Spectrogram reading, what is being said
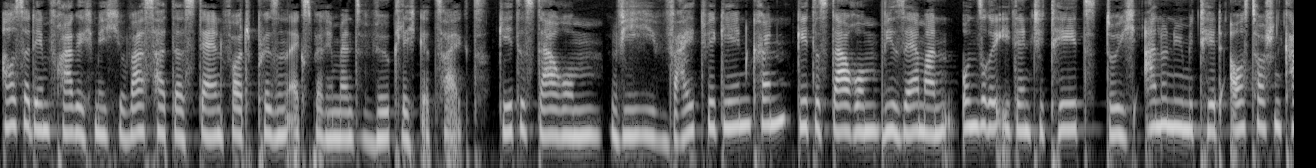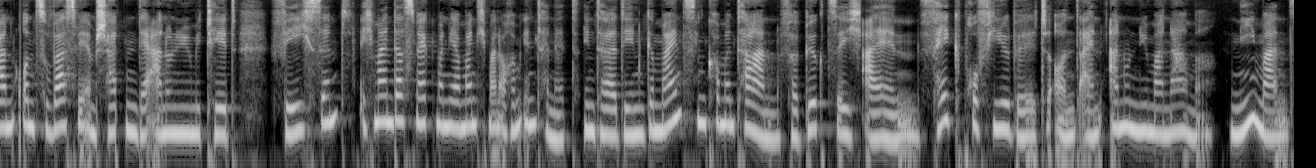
Außerdem frage ich mich, was hat das Stanford Prison Experiment wirklich gezeigt? Geht es darum, wie weit wir gehen können? Geht es darum, wie sehr man unsere Identität durch Anonymität austauschen kann und zu was wir im Schatten der Anonymität fähig sind? Ich meine, das merkt man ja manchmal auch im Internet. Hinter den gemeinsten Kommentaren verbirgt sich ein Fake-Profilbild und ein anonymer Name. Niemand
